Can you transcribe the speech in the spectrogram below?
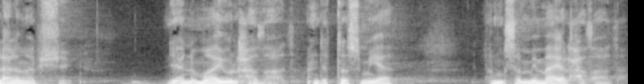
لا لا ما في شيء. لأنه ما يلحظ هذا. عند التسمية المسمي ما يلحظ هذا.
